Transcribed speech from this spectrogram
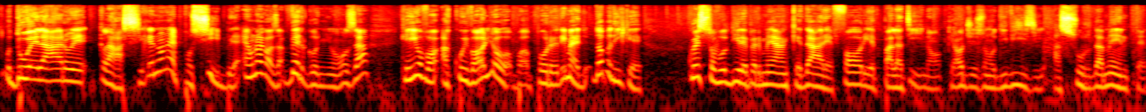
due lauree classiche? Non è possibile, è una cosa vergognosa vo- a cui voglio porre rimedio. Dopodiché questo vuol dire per me anche dare Fori e Palatino, che oggi sono divisi assurdamente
